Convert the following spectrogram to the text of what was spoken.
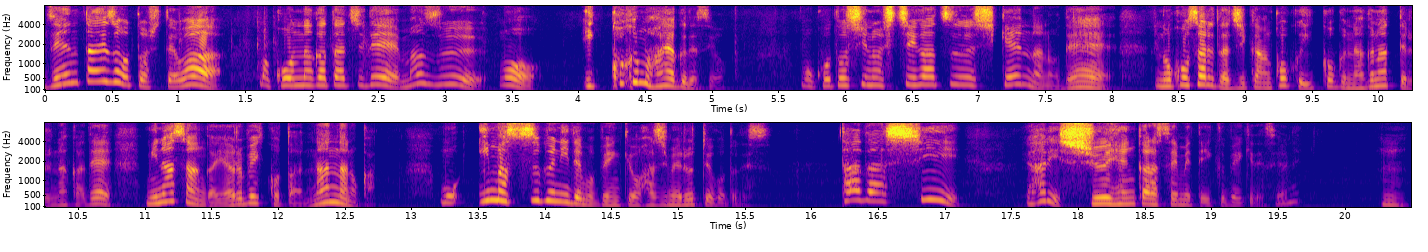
全体像としては、まあ、こんな形でまずもう一刻も早くですよ。もう今年の7月試験なので残された時間刻一刻なくなってる中で皆さんがやるべきことは何なのかもう今すぐにでも勉強を始めるということです。ただしやはり周辺から攻めていくべきですよね。うん、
